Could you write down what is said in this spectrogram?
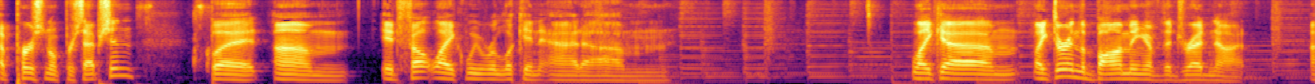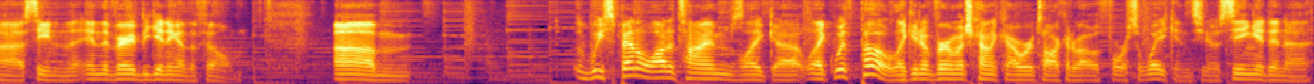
a personal perception, but um, it felt like we were looking at um, like um, like during the bombing of the dreadnought uh, scene in the in the very beginning of the film. Um, we spent a lot of times like uh, like with Poe, like you know, very much kind of like how we are talking about with Force Awakens. You know, seeing it in a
